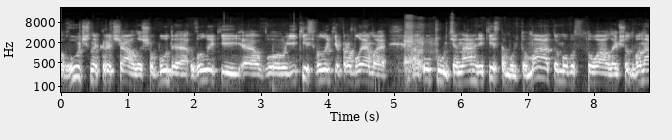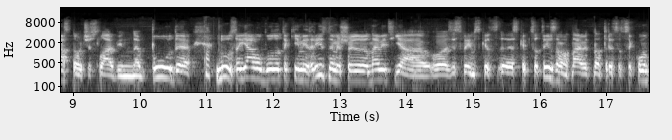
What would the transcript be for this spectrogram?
Гучно кричали, що буде великий е, якісь великі проблеми е, у Путіна, якісь там ультиматуми висували. Якщо 12 числа він не буде, Так. ну заяви були такими грізними, що навіть я е, зі своїм е, скептицизмом навіть на 30 секунд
